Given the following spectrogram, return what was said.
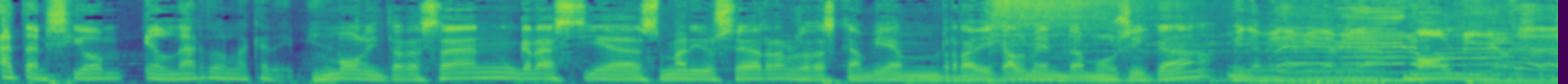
atenció amb el Dardo a l'Acadèmia. Molt interessant. Gràcies, Màrius Serra. Nosaltres canviem radicalment de música. Mira, mira, mira, mira. Molt millor, això.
